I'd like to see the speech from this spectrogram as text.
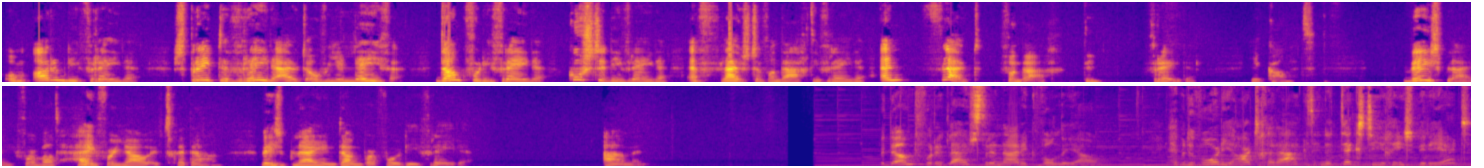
Omarm die vrede. Spreek de vrede uit over je leven. Dank voor die vrede. Koester die vrede. En fluister vandaag die vrede. En fluit vandaag die vrede. Je kan het. Wees blij voor wat Hij voor jou heeft gedaan. Wees blij en dankbaar voor die vrede. Amen. Bedankt voor het luisteren naar Ik Wonder Jou. Hebben de woorden je hart geraakt en de teksten je geïnspireerd?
